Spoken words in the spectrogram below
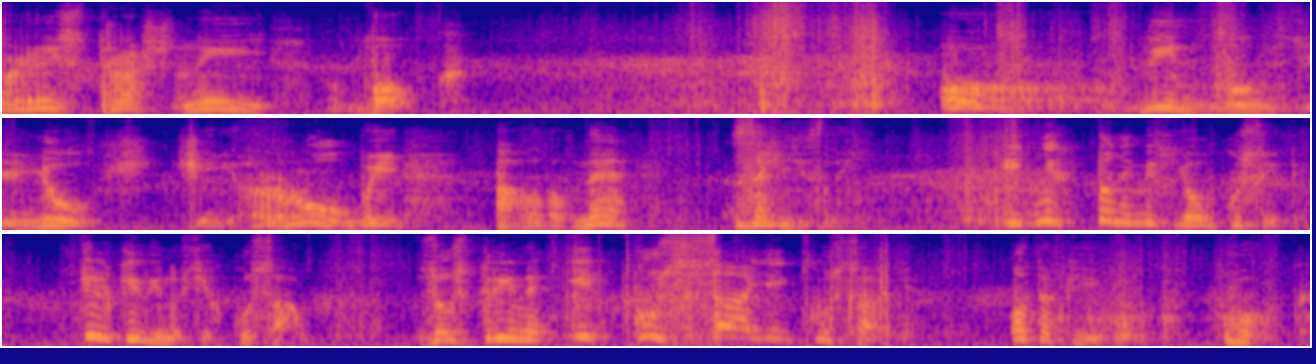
пристрашний вовк. О, він був злющий, грубий, а головне залізний. І ніхто не міг його вкусити. Тільки він усіх кусав. Зустріне і кусає, і кусає. Отакий був вовк.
